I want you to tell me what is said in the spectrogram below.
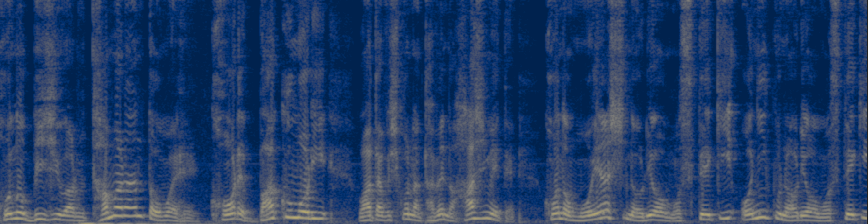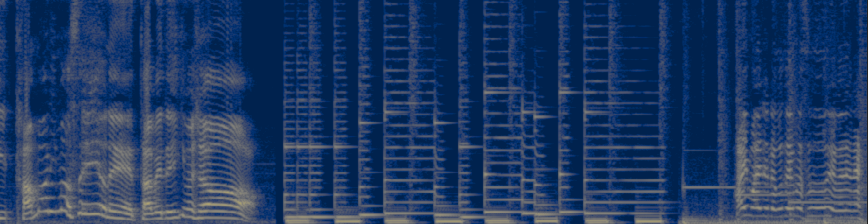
このビジュアルたまらんと思えへん。これ爆盛り。私こんなん食べるの初めて。このもやしの量も素敵。お肉の量も素敵。たまりませんよね。食べていきましょう。はい、毎度でございます。ということでね、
